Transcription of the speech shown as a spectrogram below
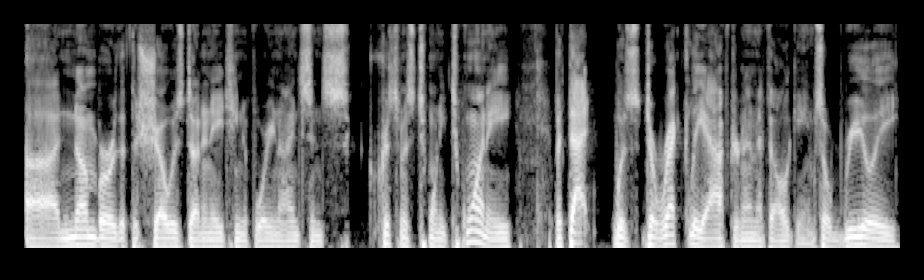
uh, number that the show has done in eighteen to forty-nine since Christmas twenty twenty, but that was directly after an NFL game. So really,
